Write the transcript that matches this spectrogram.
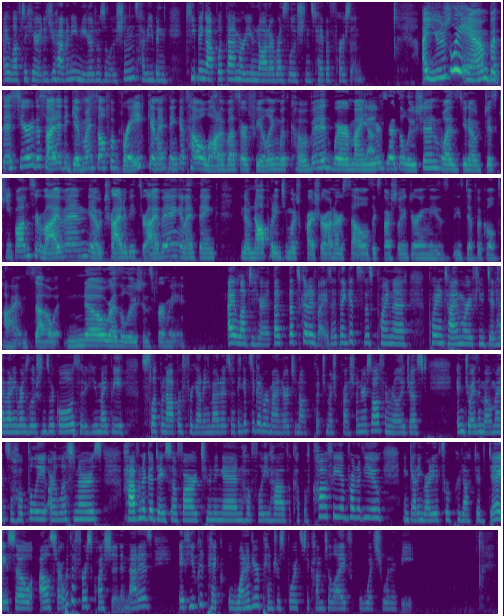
I love to hear it. Did you have any New Year's resolutions? Have you been keeping up with them? Or are you not a resolutions type of person? I usually am, but this year I decided to give myself a break. And I think it's how a lot of us are feeling with COVID, where my yeah. New Year's resolution was, you know, just keep on surviving, you know, try to be thriving. And I think, you know, not putting too much pressure on ourselves, especially during these these difficult times. So no resolutions for me. I love to hear it. That that's good advice. I think it's this point uh, point in time where if you did have any resolutions or goals, you might be slipping up or forgetting about it. So I think it's a good reminder to not put too much pressure on yourself and really just enjoy the moment. So hopefully our listeners having a good day so far, tuning in. Hopefully you have a cup of coffee in front of you and getting ready for a productive day. So I'll start with the first question, and that is if you could pick one of your Pinterest boards to come to life, which would it be?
